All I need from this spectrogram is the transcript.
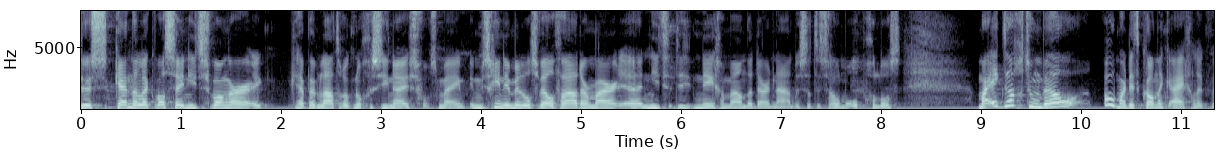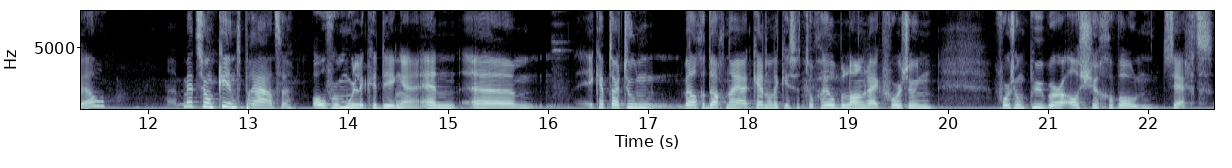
Dus kennelijk was zij niet zwanger. Ik heb hem later ook nog gezien. Hij is volgens mij misschien inmiddels wel vader, maar uh, niet die negen maanden daarna. Dus dat is allemaal opgelost. Maar ik dacht toen wel, oh, maar dit kan ik eigenlijk wel. Met zo'n kind praten over moeilijke dingen. En uh, ik heb daar toen wel gedacht, nou ja, kennelijk is het toch heel belangrijk voor zo'n, voor zo'n puber als je gewoon zegt,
